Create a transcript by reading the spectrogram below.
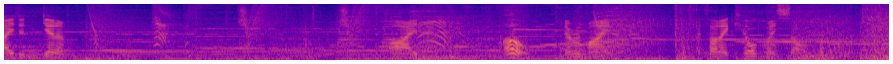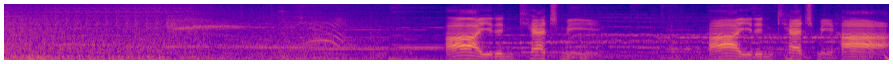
I didn't get him. Oh, I... Oh, never mind. I thought I killed myself. Ah, you didn't catch me. Ha, you didn't catch me. Ha.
